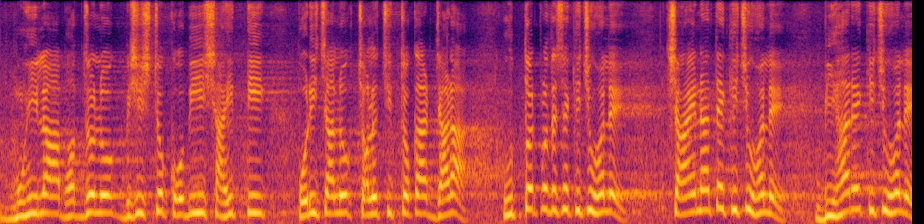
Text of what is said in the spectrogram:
মহিলা, ভদ্রলোক, বিশিষ্ট কবি, সাহিত্যিক, পরিচালক, চলচ্চিত্রকার, যারা উত্তরপ্রদেশে কিছু হলে চায়নাতে কিছু হলে বিহারে কিছু হলে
